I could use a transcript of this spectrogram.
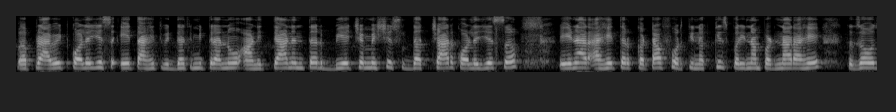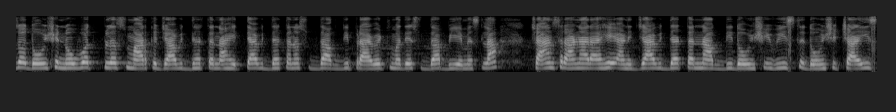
प्रायव्हेट कॉलेजेस येत आहेत विद्यार्थी मित्रांनो. आणि त्यानंतर बी एच एम एसचे सुद्धा चार कॉलेजेस येणार आहे तर कटाफवरती नक्कीच परिणाम पडणार आहे. तर जवळजवळ दोनशे नव्वद प्लस मार्क ज्या विद्यार्थ्यांना आहेत त्या विद्यार्थ्यांना सुद्धा अगदी प्रायव्हेटमध्ये सुद्धा बी एम एसला चान्स राहणार आहे आणि ज्या विद्यार्थ्यांना अगदी दोनशे वीस ते दोनशे चाळीस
